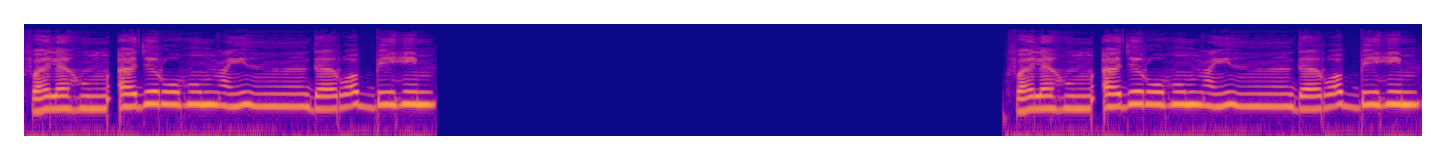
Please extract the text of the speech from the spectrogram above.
فلهم أجرهم عند ربهم فلهم أجرهم عند ربهم.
